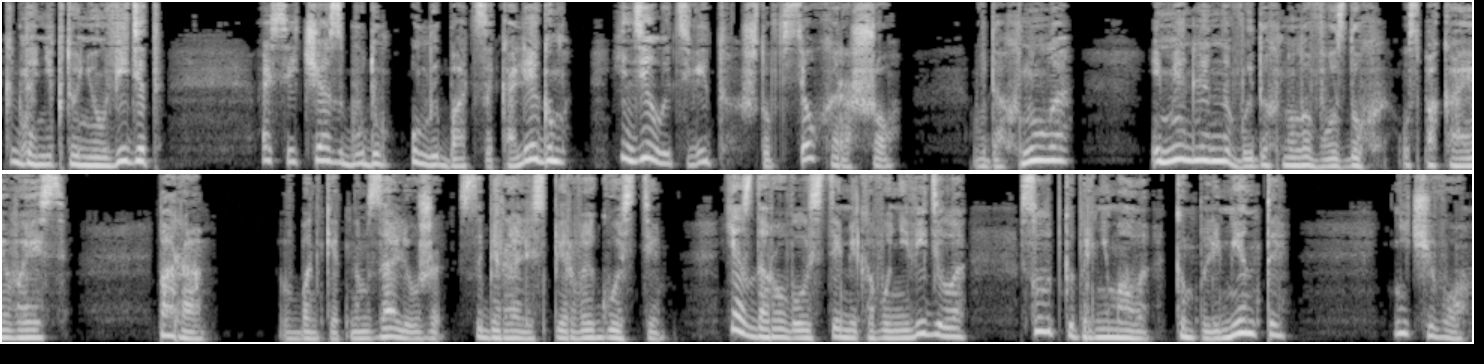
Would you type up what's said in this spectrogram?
когда никто не увидит. А сейчас буду улыбаться коллегам и делать вид, что все хорошо. Вдохнула и медленно выдохнула воздух, успокаиваясь. Пора. В банкетном зале уже собирались первые гости. Я здоровалась с теми, кого не видела, с улыбкой принимала комплименты. Ничего,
